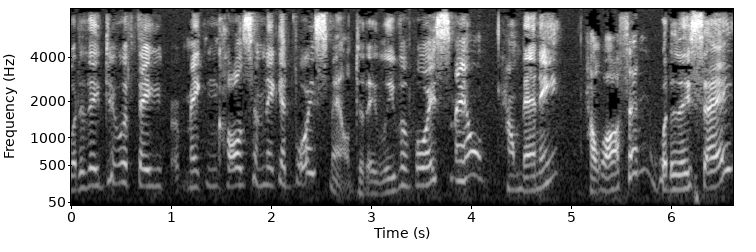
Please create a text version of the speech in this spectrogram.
What do they do if they are making calls and they get voicemail? Do they leave a voicemail? How many? How often? What do they say?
